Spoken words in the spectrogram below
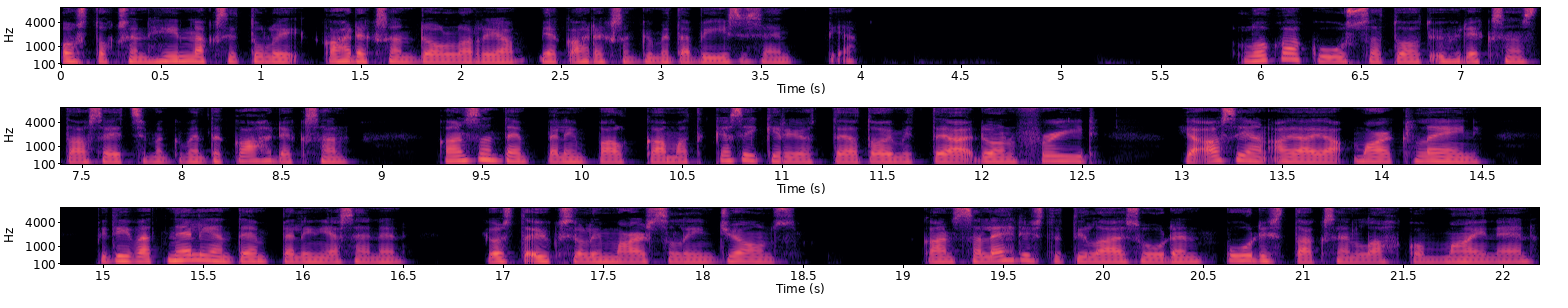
Ostoksen hinnaksi tuli 8 dollaria ja 85 senttiä. Lokakuussa 1978 kansantemppelin palkkaamat käsikirjoittaja-toimittaja Don Freed ja asianajaja Mark Lane pitivät neljän temppelin jäsenen, joista yksi oli Marceline Jones, kanssa lehdistötilaisuuden puhdistaakseen lahkon maineen.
